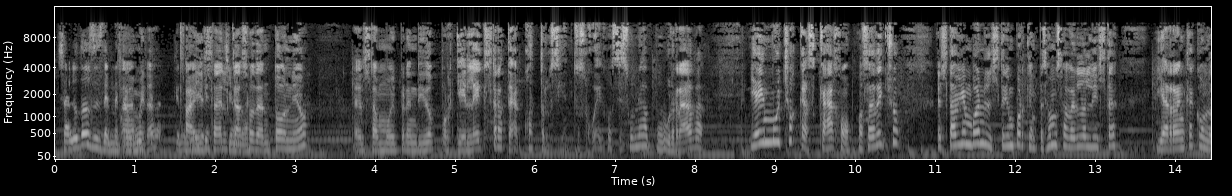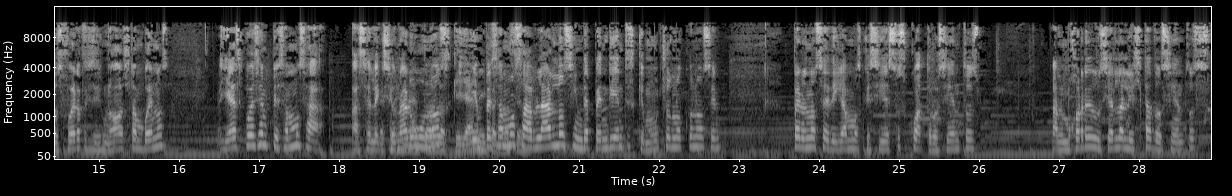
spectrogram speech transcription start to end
Saludos desde el Metro. Ah, ahí está el caso de Antonio. Él está muy prendido porque el extra te da 400 juegos, es una burrada. Y hay mucho cascajo. O sea, de hecho, está bien bueno el stream porque empezamos a ver la lista y arranca con los fuertes y no, están buenos. Y ya después empezamos a, a seleccionar unos y empezamos a hablar los independientes que muchos no conocen. Pero no sé, digamos que si esos 400, a lo mejor reducir la lista a 200,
